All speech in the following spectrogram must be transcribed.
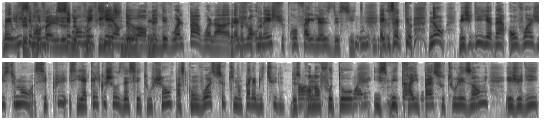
Ben oui, c'est mon, de mon métier de en de dehors. Ne dévoile pas, voilà. La journée, je suis profileuse de site. Exactement. Non, mais je dis, il y en a, on voit justement, c'est plus, il y a quelque chose d'assez touchant parce qu'on voit ceux qui n'ont pas l'habitude de se Ah prendre en photo. Ouais. Ils se mitraillent pas sous tous les angles. Et je dis,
